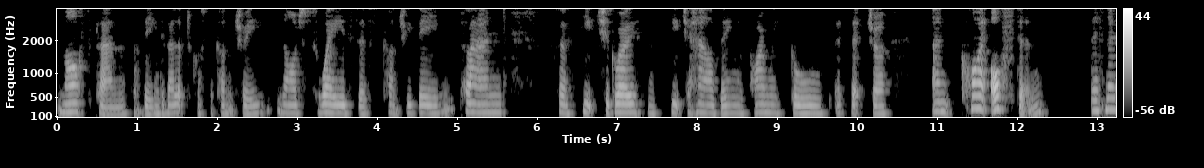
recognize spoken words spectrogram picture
master plans being developed across the country, large swathes of country being planned for future growth and future housing and primary schools, etc. And quite often, there's no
